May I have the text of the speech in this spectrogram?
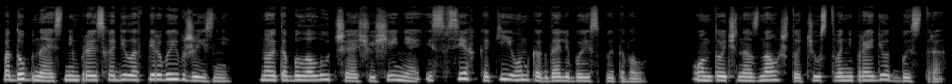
Подобное с ним происходило впервые в жизни, но это было лучшее ощущение из всех, какие он когда-либо испытывал. Он точно знал, что чувство не пройдет быстро.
